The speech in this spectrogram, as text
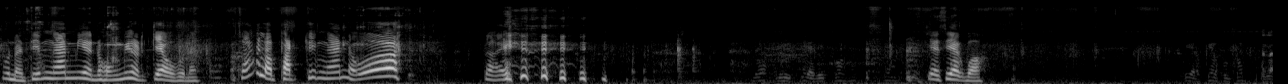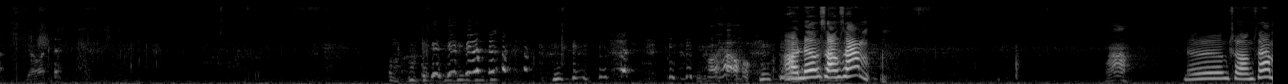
พุ่นน่ะทีมงานมีหนหงมีหนแก้วพุ่นน่ะสารพัดทีมงานน่ะโอ้ยตายแก่เสียกบ่เอาหนึ่งสองสามมา หนึ่งสองสาม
